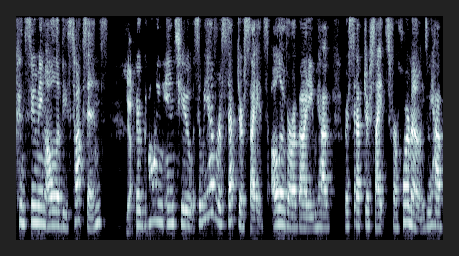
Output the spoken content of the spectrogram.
consuming all of these toxins, yeah. they're going into so we have receptor sites all over our body. We have receptor sites for hormones. We have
